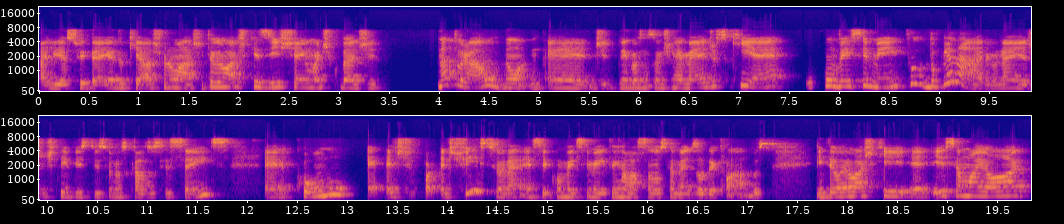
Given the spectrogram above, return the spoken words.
ali a sua ideia do que acha ou não acha. Então, eu acho que existe aí uma dificuldade natural é, de negociação de remédios, que é o convencimento do plenário, né? E a gente tem visto isso nos casos recentes, é, como é, é, é, difícil, né? Esse convencimento em relação aos remédios adequados. Então, eu acho que é, esse é o maior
